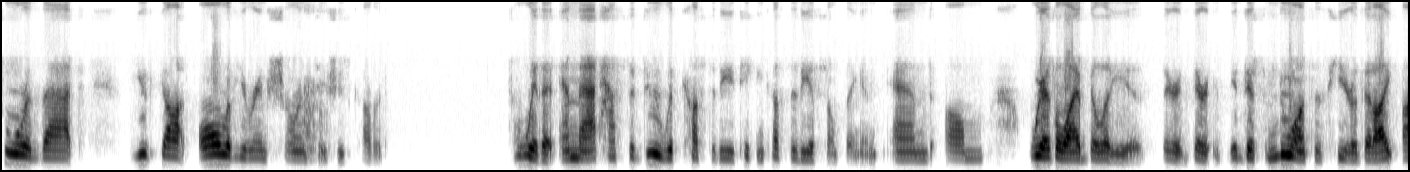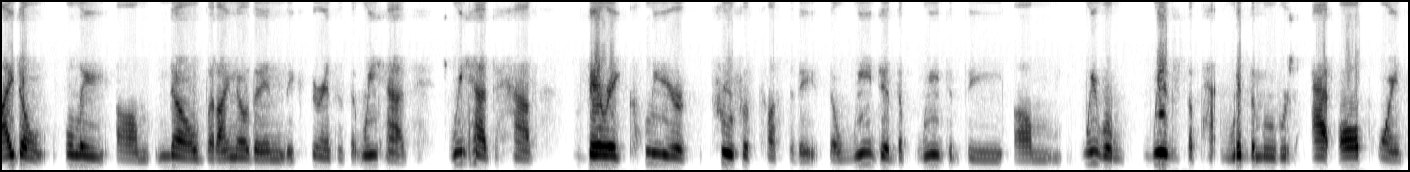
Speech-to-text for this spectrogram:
sure that you've got all of your insurance issues covered with it, and that has to do with custody, taking custody of something, and and um, where the liability is. There, there, there's some nuances here that I, I don't fully um, know, but I know that in the experiences that we had, we had to have very clear proof of custody. So we did the, we did the, um, we were with the with the movers at all points,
